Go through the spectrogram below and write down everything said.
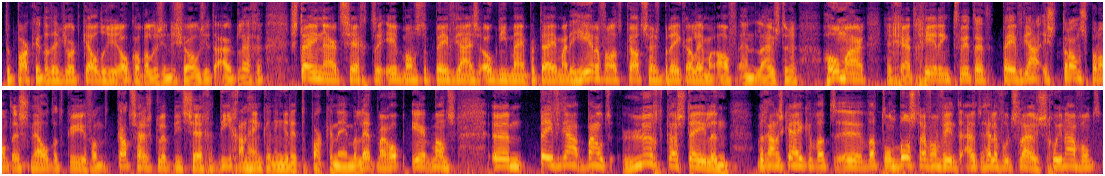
te pakken. Dat heeft Jort Kelder hier ook al wel eens in de show zitten uitleggen. Steinaert zegt, eh, Eerdmans, de PvdA is ook niet mijn partij, maar de heren van het katshuis breken alleen maar af en luisteren. Homaar en Gert Gering twittert, PvdA is transparant en snel. Dat kun je van de katshuisclub niet zeggen. Die gaan Henk en Ingrid te pakken nemen. Let maar op, Eerdmans. Ehm, PvdA bouwt luchtkastelen. We gaan eens kijken wat, eh, wat Ton Bos daarvan vindt uit Hellevoetsluis. Goedenavond.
